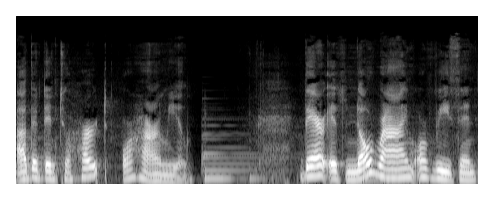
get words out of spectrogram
other than to hurt or harm you. There is no rhyme or reason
